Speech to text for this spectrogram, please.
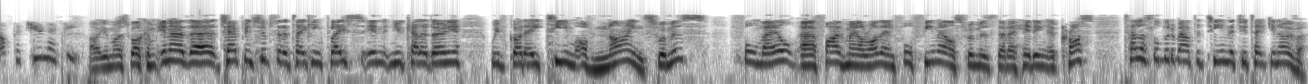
opportunity. Oh, you're most welcome. In the championships that are taking place in New Caledonia, we've got a team of nine swimmers, four male, uh, five male rather, and four female swimmers that are heading across. Tell us a little bit about the team that you're taking over.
